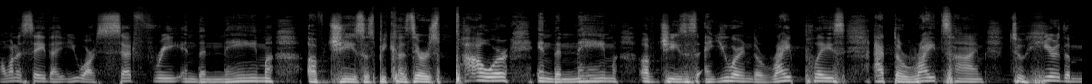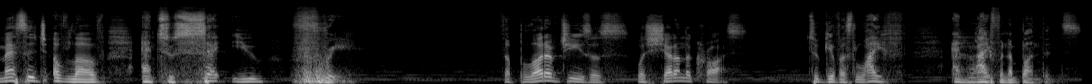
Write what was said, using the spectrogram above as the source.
I want to say that you are set free in the name of Jesus because there is power in the name of Jesus, and you are in the right place at the right time to hear the message of love and to set you free. The blood of Jesus was shed on the cross to give us life and life in abundance.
